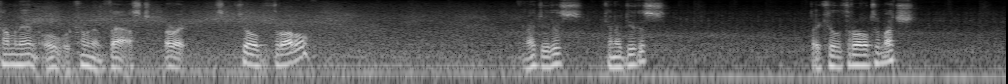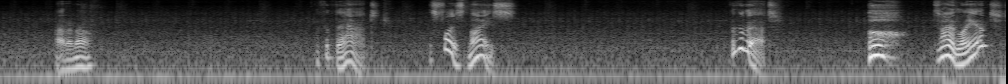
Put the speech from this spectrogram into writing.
Coming in. Oh, we're coming in fast. Alright, let's kill the throttle. Can I do this? Can I do this? Did I kill the throttle too much? I don't know. Look at that. This flies nice. Look at that. Oh, did I land?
